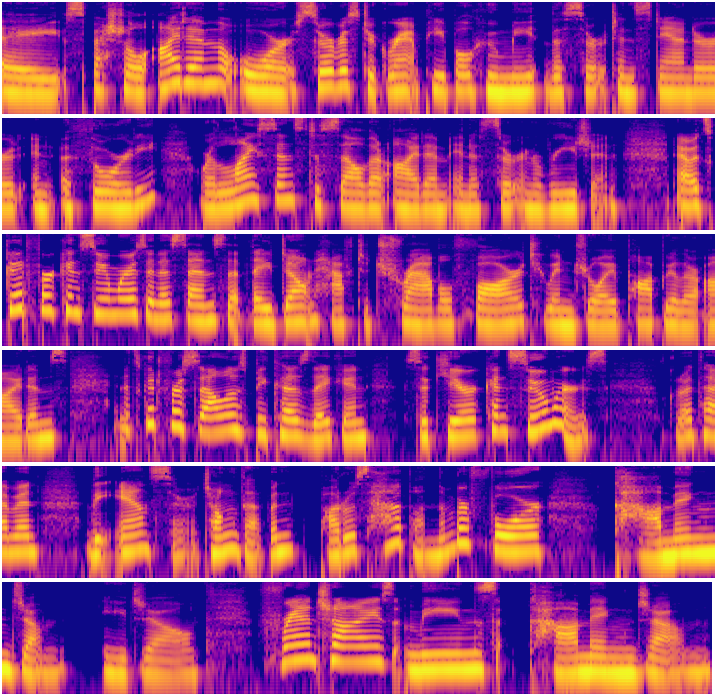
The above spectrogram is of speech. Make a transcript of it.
a special item or service to grant people who meet the certain standard and authority or license to sell their item in a certain region. Now, it's good for consumers in a sense that they don't have to travel far to enjoy popular items, and it's good for sellers because they can secure consumers. 그렇다면 the answer 정답은 바로 4번 number 4 가맹점이죠. Franchise means 가맹점.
